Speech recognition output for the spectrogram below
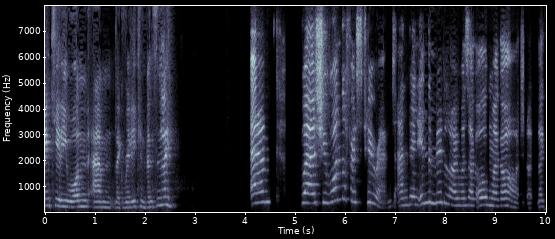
think Katie won um like really convincingly? Um, well, she won the first two rounds, and then in the middle, I was like, "Oh my god!" Like, like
